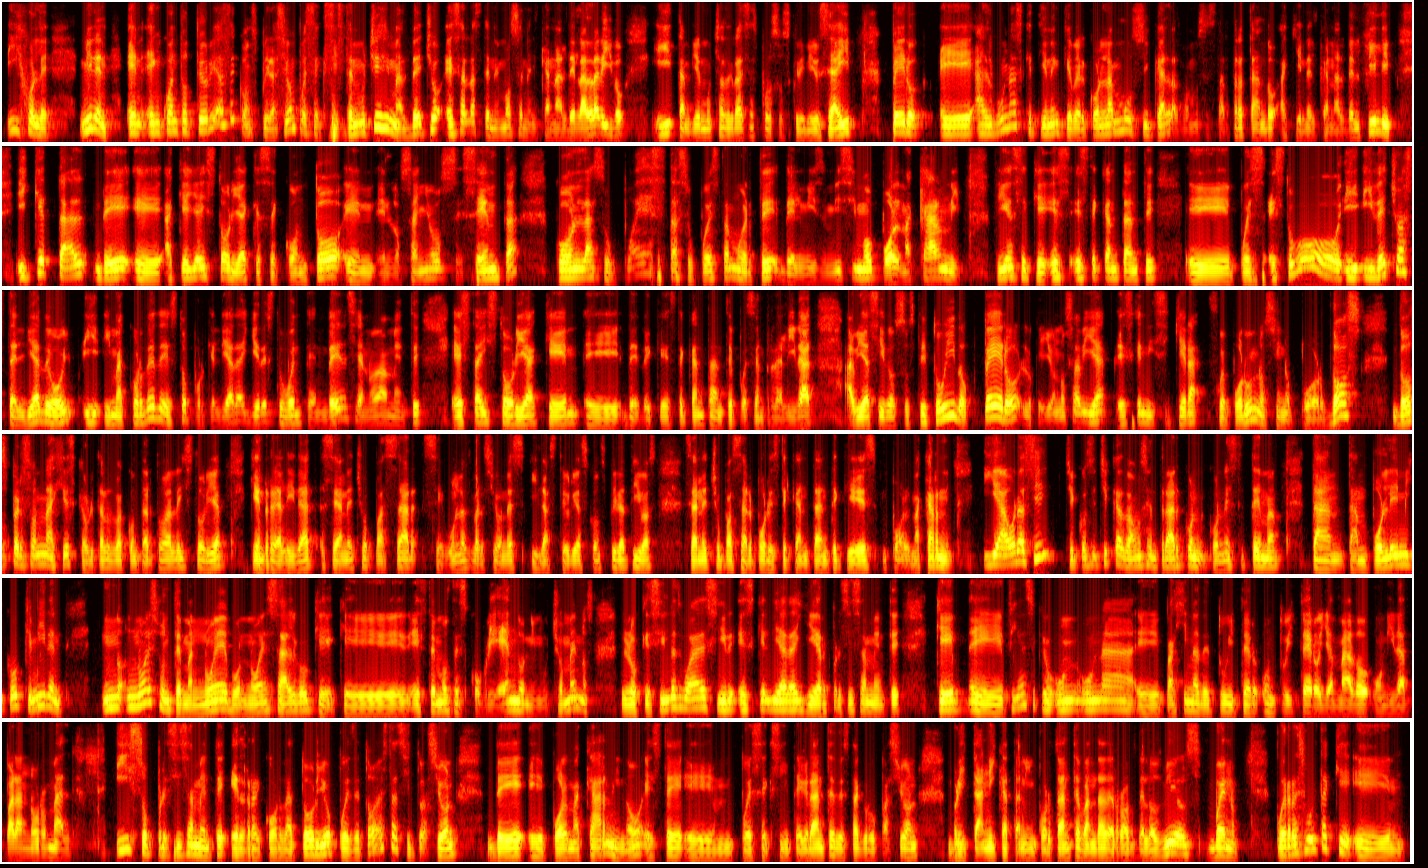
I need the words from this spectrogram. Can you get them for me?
Híjole, miren, en, cuanto a teorías de conspiración, pues existen muchísimas. De hecho, esas las tenemos en el canal del alarido y también muchas gracias por suscribirse ahí. Pero eh, algunas que tienen que ver con la música las vamos a estar tratando aquí en el canal del Philip. ¿Y qué tal de eh, aquella historia que se contó en, los años 60 con la supuesta, supuesta muerte del mismísimo Paul McCartney? Fíjense que es este cantante, eh, pues estuvo, y, de hecho hasta el día de hoy, y, y me acordé de porque el día de ayer estuvo en tendencia nuevamente esta historia que, eh, de, que este cantante, pues en realidad había sido sustituido. Pero lo que yo no sabía es que ni siquiera fue por uno, sino por dos, dos personajes que ahorita les voy a contar toda la historia, que en realidad se han hecho pasar, según las versiones y las teorías conspirativas, se han hecho pasar por este cantante que es Paul McCartney. Y ahora sí, chicos y chicas, vamos a entrar con, con este tema tan, tan polémico que miren, no, no es un tema nuevo, no es algo que, estemos descubriendo, ni mucho menos. Lo que sí les voy a decir es que el día de ayer, precisamente, que eh, fíjense que una eh, página de Twitter, un tuitero llamado Unidad Paranormal, hizo precisamente el recordatorio, pues, de toda esta situación de eh, Paul McCartney, ¿no? Este, pues, exintegrante de esta agrupación británica tan importante, banda de rock de los Beatles. Bueno, pues resulta que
